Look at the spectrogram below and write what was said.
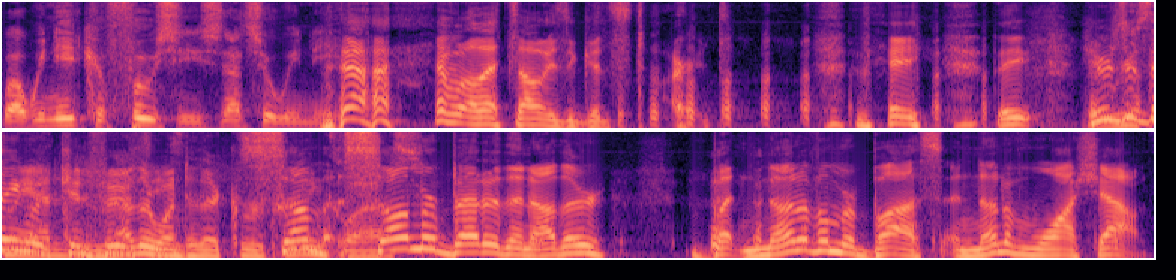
Well, we need Kaufusis. That's who we need. well, that's always a good start. they, they. Here's the thing with Kaufusis. Another one to their some, class. some are better than other, but none of them are busts, and none of them wash out.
